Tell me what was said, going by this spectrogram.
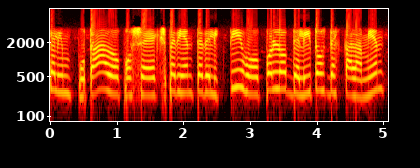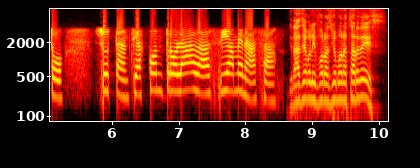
que el imputado posee expediente delictivo por los delitos de escalamiento, sustancias controladas y amenaza. Gracias por la información. Buenas tardes.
